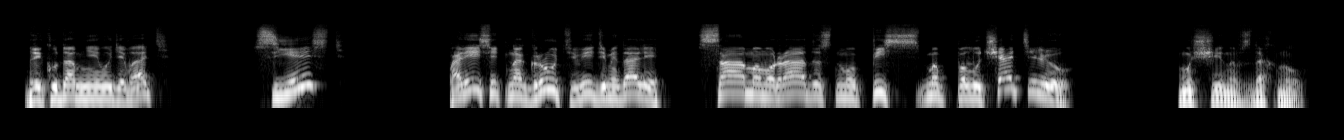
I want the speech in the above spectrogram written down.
Да и куда мне его девать? Съесть? Повесить на грудь в виде медали самому радостному письмополучателю? Мужчина вздохнул.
